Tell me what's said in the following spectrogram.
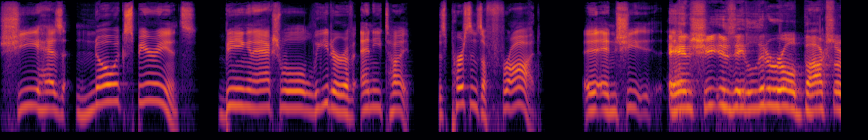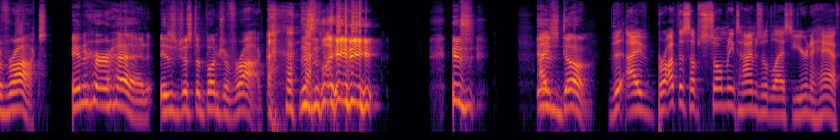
she has no experience being an actual leader of any type. This person's a fraud. And she And she is a literal box of rocks. In her head is just a bunch of rocks. This lady is is dumb. the, I've brought this up so many times over the last year and a half.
